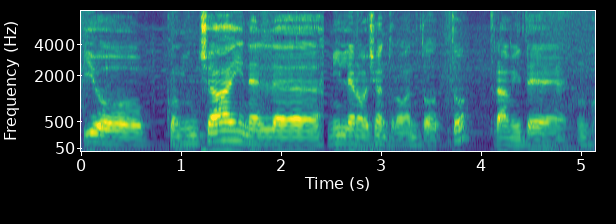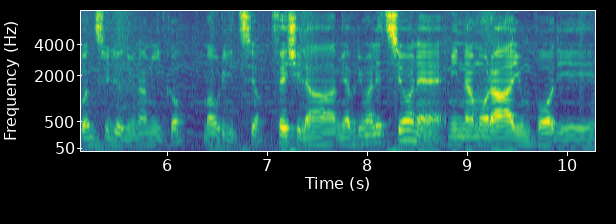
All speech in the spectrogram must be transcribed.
io cominciai nel 1998 tramite un consiglio di un amico, Maurizio. Feci la mia prima lezione, mi innamorai un po' di,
